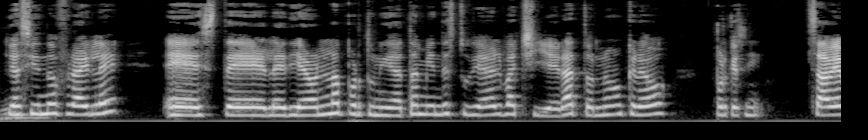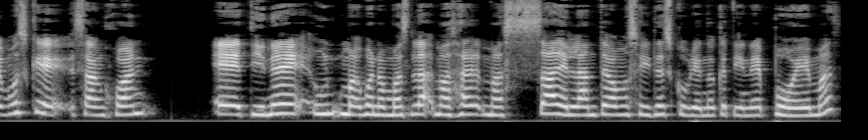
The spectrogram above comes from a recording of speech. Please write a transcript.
Ya siendo fraile, este, le dieron la oportunidad también de estudiar el bachillerato, ¿no? Creo, porque sí. sabemos que San Juan eh, tiene un, bueno, más, más, más adelante vamos a ir descubriendo que tiene poemas.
